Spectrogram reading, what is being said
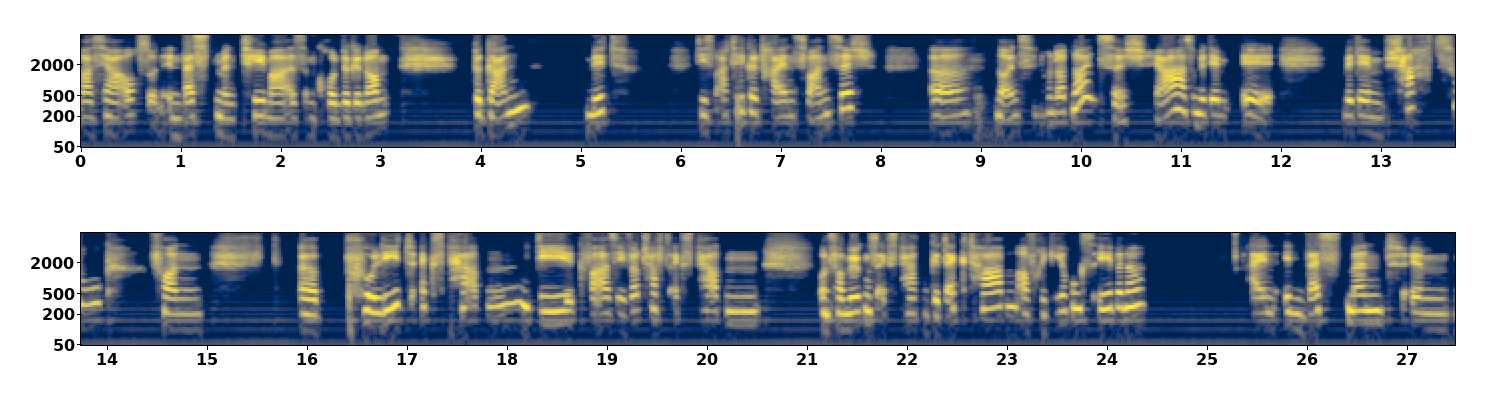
was ja auch so ein Investment-Thema ist im Grunde genommen, begann mit diesem Artikel 23 äh, 1990. Ja, also mit dem, äh, mit dem Schachzug von äh, Politexperten, die quasi Wirtschaftsexperten und Vermögensexperten gedeckt haben auf Regierungsebene, ein Investment im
